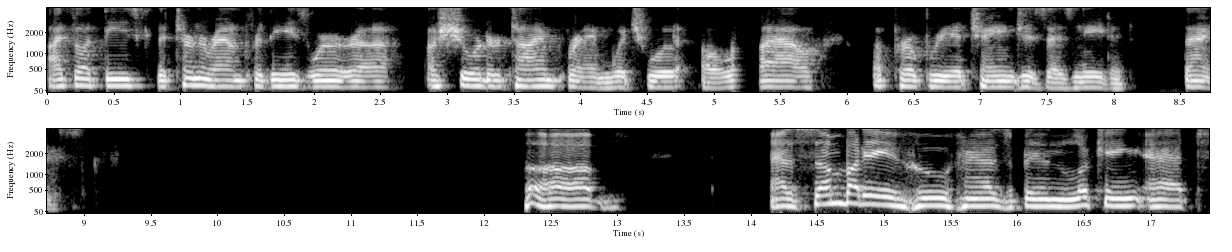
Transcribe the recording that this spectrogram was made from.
I thought these the turnaround for these were uh, a shorter time frame, which would allow appropriate changes as needed. Thanks. Uh, as somebody who has been looking at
